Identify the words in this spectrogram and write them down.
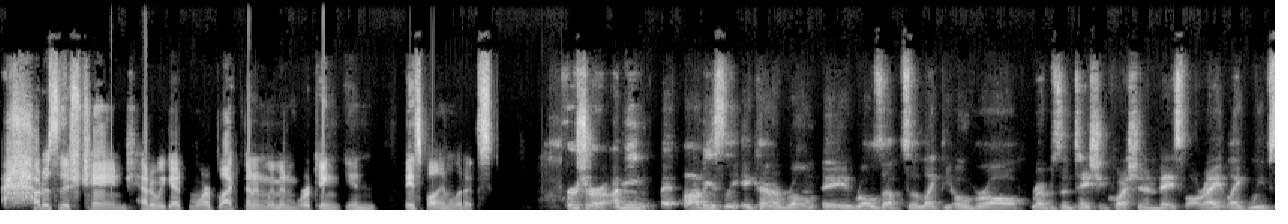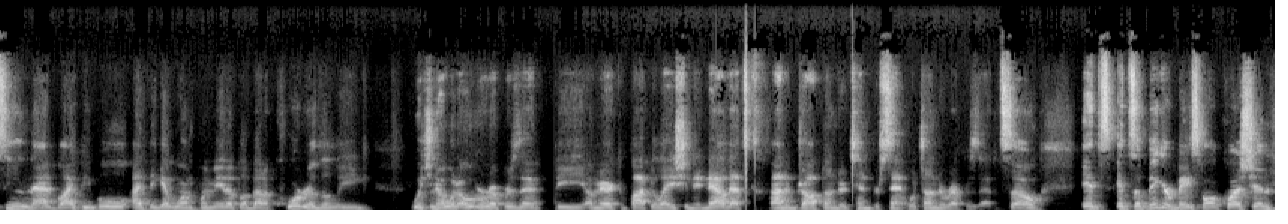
how does this change? How do we get more black men and women working in baseball analytics? For sure. I mean, obviously, it kind of it rolls up to like the overall representation question in baseball, right? Like we've seen that black people, I think, at one point made up about a quarter of the league, which you know would overrepresent the American population, and now that's kind of dropped under ten percent, which underrepresents. So it's it's a bigger baseball question.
